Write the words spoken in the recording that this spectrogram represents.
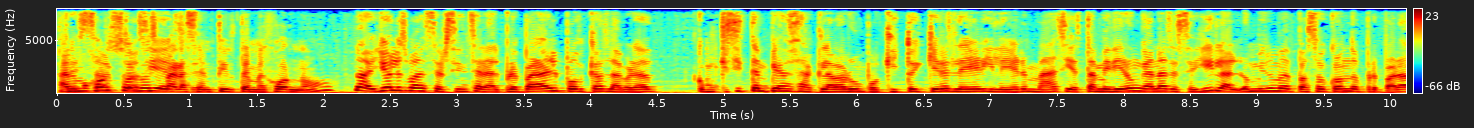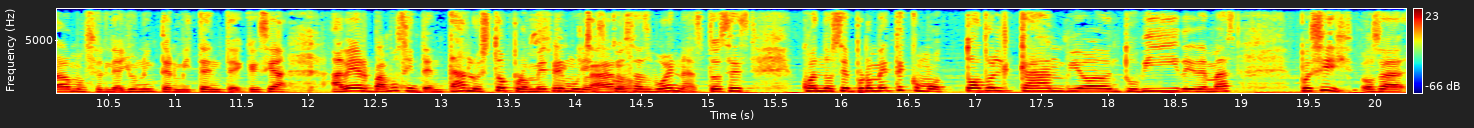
A lo mejor solo es para sentirte mejor, ¿no? No, yo les voy a ser sincera, al preparar el podcast, la verdad, como que sí te empiezas a clavar un poquito y quieres leer y leer más y hasta me dieron ganas de seguirla. Lo mismo me pasó cuando preparábamos el de ayuno intermitente, que decía, a ver, vamos a intentarlo, esto promete muchas cosas buenas. Entonces, cuando se promete como todo el cambio en tu vida y demás, pues sí, o sea,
